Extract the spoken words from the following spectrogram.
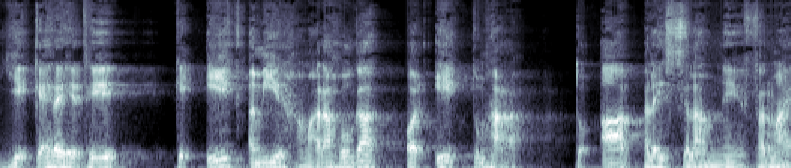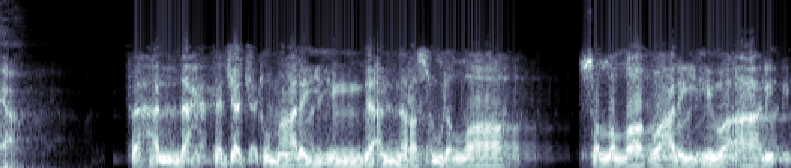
یہ کہہ رہے تھے کہ ایک امیر ہمارا ہوگا اور ایک تمہارا تو آپ علیہ السلام نے فرمایا۔ فهل احتججتم عليهم بأن رسول الله صلى الله عليه وآله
